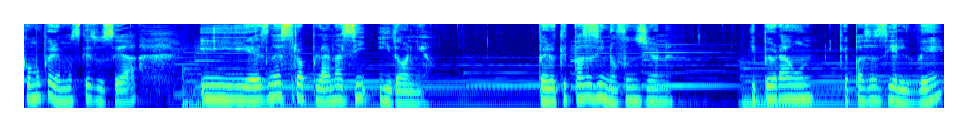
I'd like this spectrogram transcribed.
cómo queremos que suceda y es nuestro plan así idóneo. Pero ¿qué pasa si no funciona? Y peor aún, ¿qué pasa si el B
